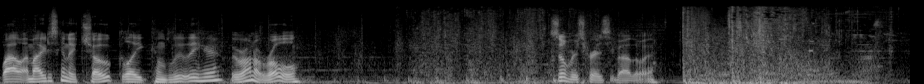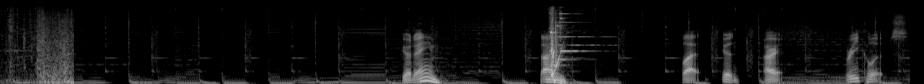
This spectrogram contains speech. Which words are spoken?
Wow, am I just gonna choke like completely here? We were on a roll. Silver's crazy, by the way. Good aim. Diamond. Plat. Good. All right. Three clips.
